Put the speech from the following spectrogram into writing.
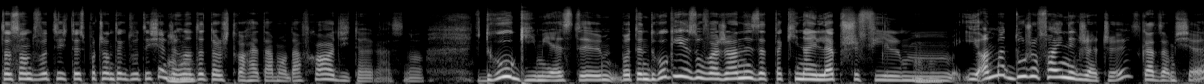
to, są to jest początek 2000, no mhm. no to, to już trochę ta moda wchodzi teraz. No. W drugim jest, bo ten drugi jest uważany za taki najlepszy film mhm. i on ma dużo fajnych rzeczy, zgadzam się,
